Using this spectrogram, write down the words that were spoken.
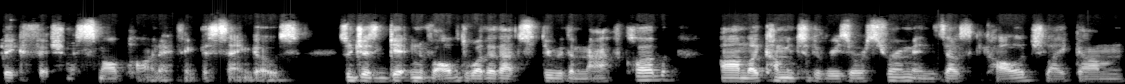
big fish in a small pond, I think the saying goes. So just get involved, whether that's through the math club, um, like coming to the resource room in Gzowski College, like um,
